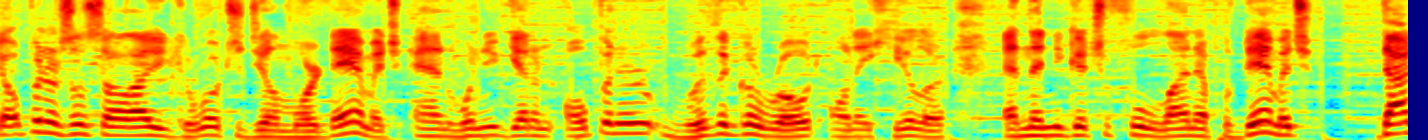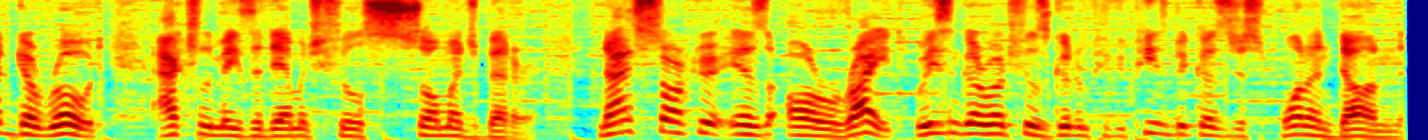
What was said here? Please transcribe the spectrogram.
Your openers also allow your Garrote to deal more damage, and when you get an opener with a Garrote on a healer, and then you get your full lineup of damage, that Garrote actually makes the damage feel so much better. Night Stalker is alright. Reason Garrote feels good in PvP is because just one and done.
